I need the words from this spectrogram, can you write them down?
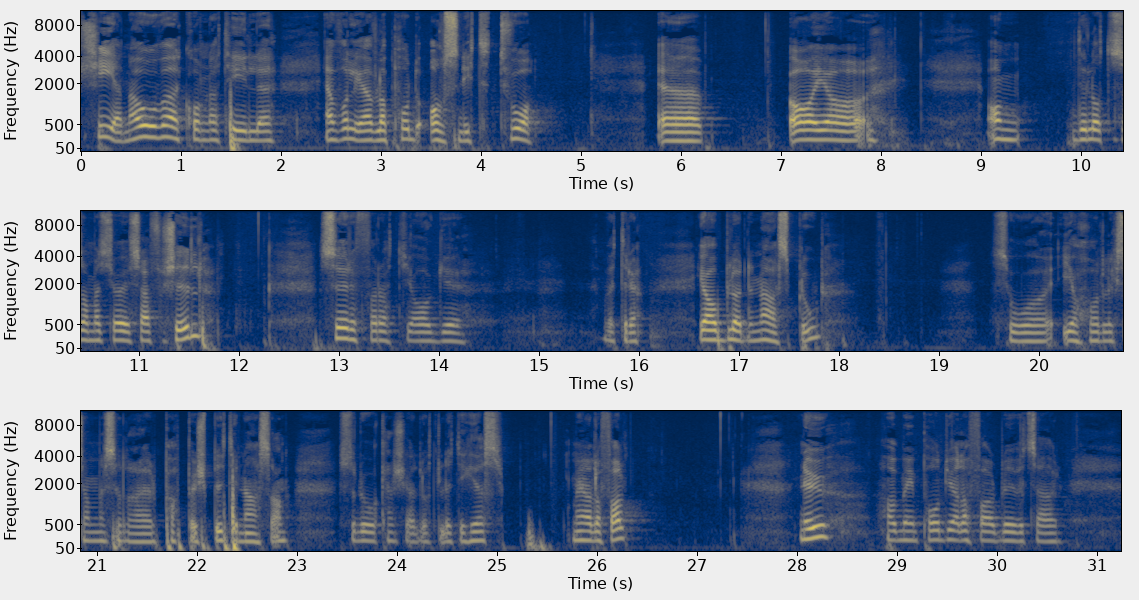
Tjena och välkomna till eh, en vanlig jävla podd avsnitt två. Uh, ja, jag... Om det låter som att jag är så här förkyld så är det för att jag... Eh, uh, vet du det? Jag har blöd näsblod. Så jag har liksom en sån här pappersbit i näsan. Så då kanske jag låter lite hes. Men i alla fall. Nu har min podd i alla fall blivit så här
